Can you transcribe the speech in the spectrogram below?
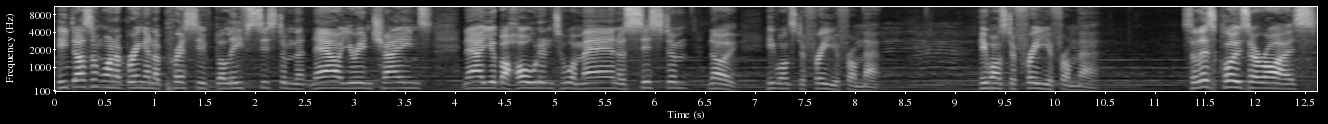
He doesn't want to bring an oppressive belief system that now you're in chains, now you're beholden to a man, a system. No, He wants to free you from that. He wants to free you from that. So let's close our eyes.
